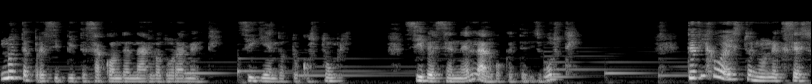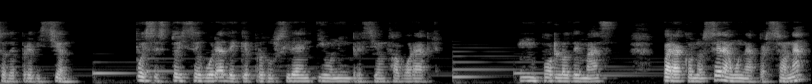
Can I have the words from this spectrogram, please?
no te precipites a condenarlo duramente, siguiendo tu costumbre, si ves en él algo que te disguste. Te digo esto en un exceso de previsión, pues estoy segura de que producirá en ti una impresión favorable. Por lo demás, para conocer a una persona,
